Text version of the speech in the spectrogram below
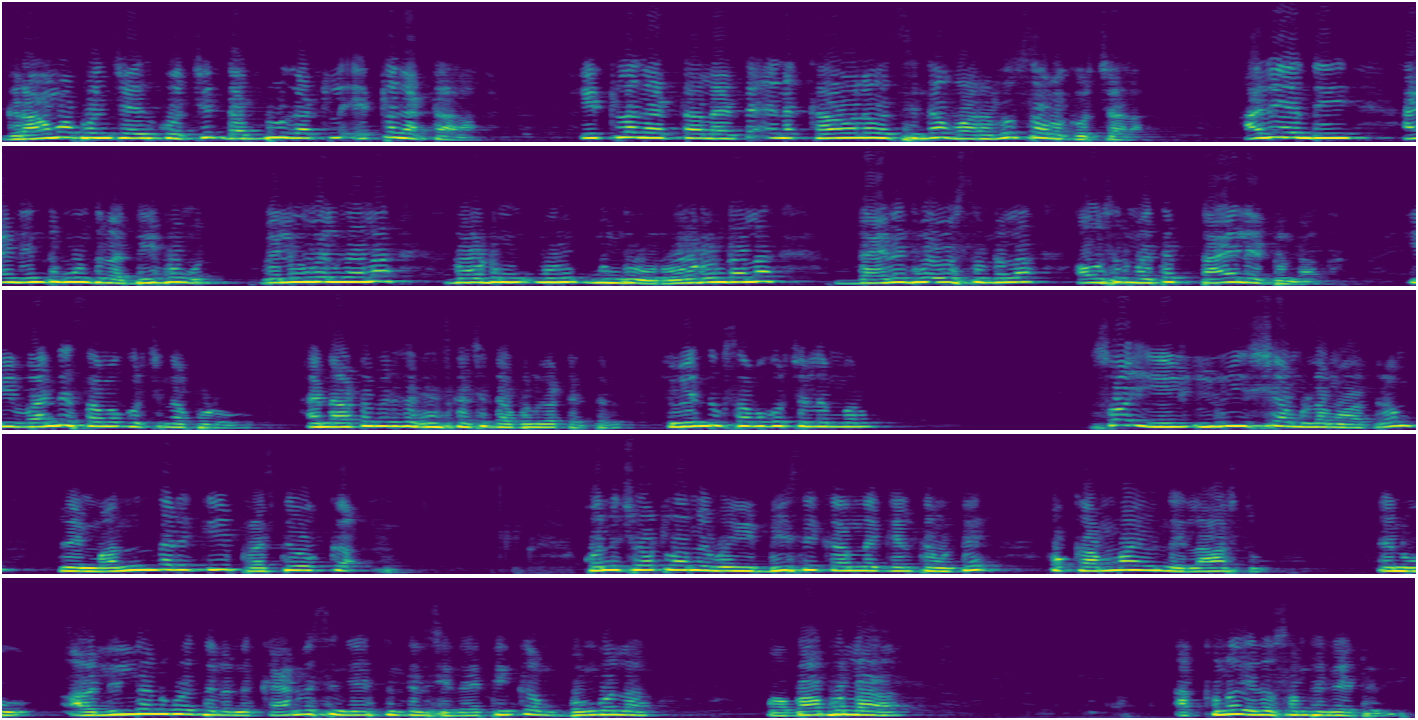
గ్రామ పంచాయతీకి వచ్చి డబ్బులు కట్ట ఎట్లా కట్టాలా? ఎట్లా కట్టాలంటే ఆయనకు కావలసిన వరలు సమకూర్చాలా. అదేంటి ఆయన ఇంటి ముందుల దీపం వెలుగు వెలగాల? రోడ్డు ముందు రోడ్డు ఉండాలా? డ్రైనేజ్ వ్యవస్థ ఉండాలా? అవసరమైతే టాయిలెట్ ఉండాలి? ఇవన్నీ సమకూర్చినప్పుడు ఆయన ఆటోమేటిక్గా తీసుకొచ్చి డబ్బులు కట్టేస్తాడు. ఇవి ఎందుకు సమకూర్చలేము మనం? సో ఈ ఈ విషయంలో మాత్రం మేమందరికీ ప్రతి ఒక్క కొన్ని చోట్ల మేము ఈ బీసీ కాలనీకి వెళ్తూ ఉంటే ఒక అమ్మాయి ఉంది లాస్ట్ నేను ఆ లిల్లను కూడా తెలియదు క్యాన్వసింగ్ చేస్తే తెలిసింది. ఐ థింక్ బొంగోల మా బాబుల అక్కనో ఏదో సంథింగ్ అవుతుంది.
